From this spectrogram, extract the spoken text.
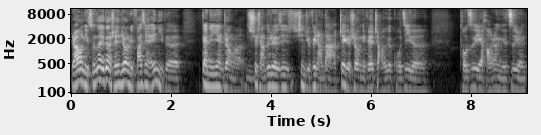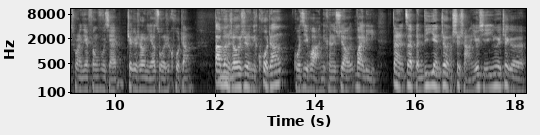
然后你存在一段时间之后，你发现哎你的概念验证了，嗯市场对这个兴兴趣非常大，这个时候你可以找一个国际的投资也好，让你的资源突然间丰富起来。这个时候你要做的是扩张，大部分时候是你扩张国际化，你可能需要外力，但是在本地验证市场，尤其因为这个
